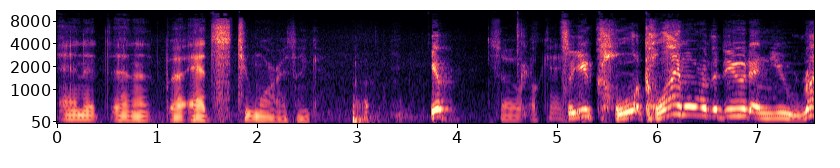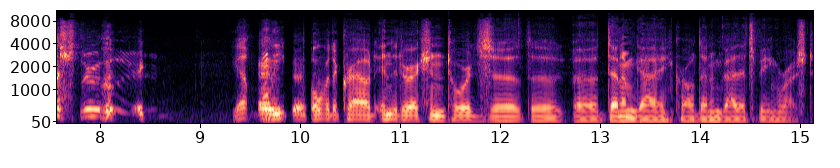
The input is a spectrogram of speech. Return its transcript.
and it and it uh, adds two more, I think. Yep. So okay. So you cl- climb over the dude and you rush through the. yep, and, leap uh, over the crowd in the direction towards uh, the uh, Denham guy, Carl Denham guy that's being rushed.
